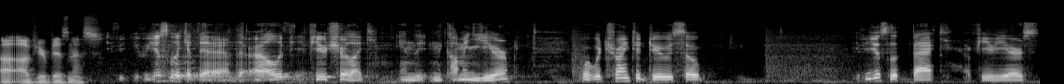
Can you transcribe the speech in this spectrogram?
uh, of your business? If you, if you, just look at the the early future, like in the in the coming year, what we're trying to do. So, if you just look back a few years,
